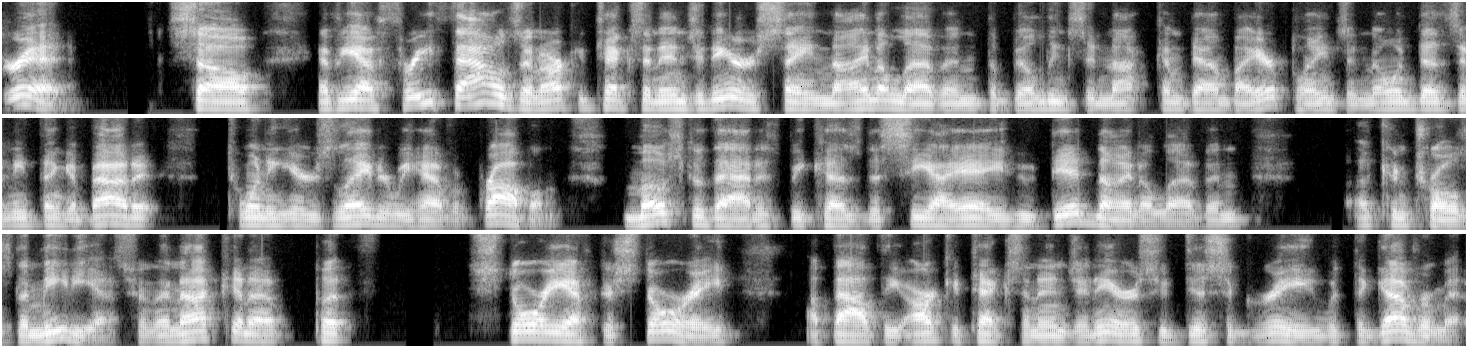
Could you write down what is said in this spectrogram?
grid. So if you have 3,000 architects and engineers saying 9 11, the buildings did not come down by airplanes, and no one does anything about it, 20 years later, we have a problem. Most of that is because the CIA, who did 9 11, uh, controls the media. So they're not going to put story after story about the architects and engineers who disagree with the government.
